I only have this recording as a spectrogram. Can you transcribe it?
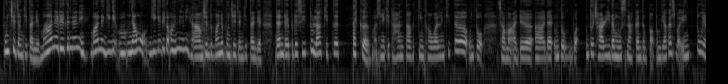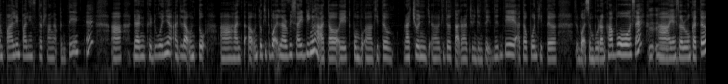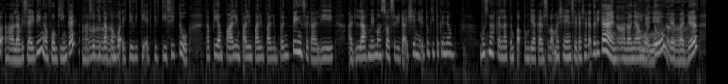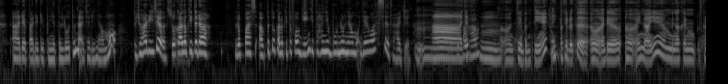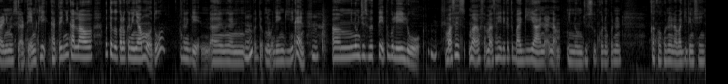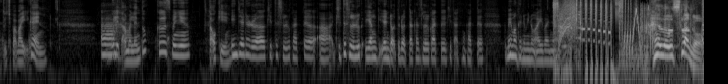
punca jangkitan dia. Mana dia kena ni? Mana gigit nyamuk gigit dia kat mana ni? Ha macam tu mana punca jangkitan dia. Dan daripada situlah kita tackle. Maksudnya kita hantar tim kawalan kita untuk sama ada uh, dan untuk buat untuk cari dan musnahkan tempat pembiakan sebab itu yang paling-paling sangat penting eh. Uh, dan keduanya adalah untuk uh, hantar uh, untuk kita buat larviciding lah atau iaitu pembu- uh, kita racun uh, kita letak racun jentik-jentik ataupun kita buat semburan kabus eh? Uh, yang selalu orang kata uh, larviciding dan fogging kan? Uh, so kita akan buat aktiviti-aktiviti situ tapi yang paling paling paling paling penting sekali adalah memang source reduction iaitu kita kena musnahkanlah tempat pembiakan. Sebab macam yang saya dah cakap tadi kan? Ha, kalau nyamuk tu ha. daripada uh, daripada dia punya telur tu nak jadi nyamuk tujuh hari je. So kalau kita dah lepas apa tu kalau kita fogging kita hanya bunuh nyamuk dewasa sahaja Mm-mm. ha Okey, jadi faham. hmm. Uh, itu yang penting eh. Okey doktor, uh, ada uh, Aina ya yang mendengarkan sekarang ni melalui RTM Click. Katanya kalau betul ke kalau kena nyamuk tu kena gigit uh, dengan hmm? apa tu nyamuk denggi ni kan. Hmm. Um, minum jus betik tu boleh elok. Hmm. Mak saya mak, mak saya dia kata bagi lah nak nak minum jus tu konon-konon bukan konon-konon lah bagi dia macam tu cepat baik kan. Ah. boleh tak amalan tu? Ke sebenarnya tak okey? In general kita selalu kata uh, kita selalu yang yang doktor-doktor akan selalu kata kita akan kata memang kena minum air banyak. Hello Selangor.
